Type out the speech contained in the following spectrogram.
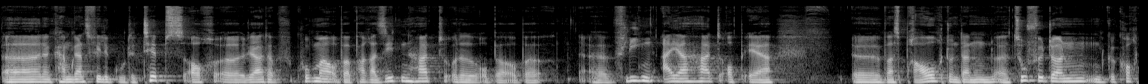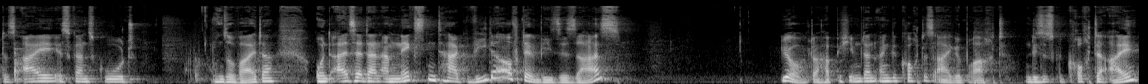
Äh, dann kamen ganz viele gute Tipps, auch, äh, ja, da, guck mal, ob er Parasiten hat oder ob er, ob er äh, Fliegeneier hat, ob er äh, was braucht und dann äh, zufüttern. Ein gekochtes Ei ist ganz gut und so weiter. Und als er dann am nächsten Tag wieder auf der Wiese saß, ja, da habe ich ihm dann ein gekochtes Ei gebracht. Und dieses gekochte Ei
